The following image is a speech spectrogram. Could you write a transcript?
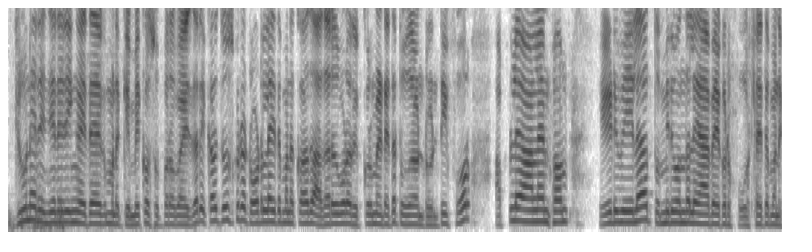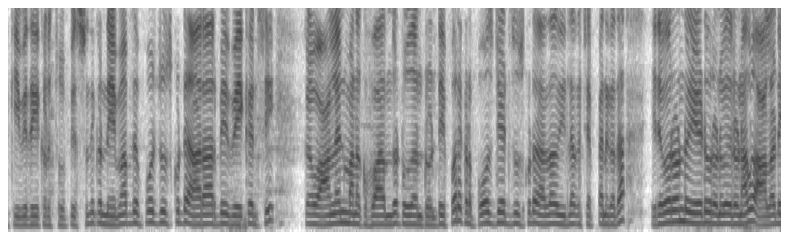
జూనియర్ ఇంజనీరింగ్ అయితే మన కెమికల్ సూపర్వైజర్. ఇక్కడ చూసుకుంటే టోటల్ అయితే మనకు కాదు అదర్ కూడా రిక్రూట్మెంట్ అయితే two thousand twenty four apply online form ఏడు వేల తొమ్మిది వందల యాభై ఒకటి పోస్టులు అయితే మనకి ఈ విధంగా ఇక్కడ చూపిస్తుంది. ఇక్కడ నేమ్ ఆఫ్ ద పోస్ట్ చూసుకుంటే ఆర్ఆర్బీ వేకెన్సీ ఇక్కడ ఆన్లైన్ మనకు form two thousand twenty four. ఇక్కడ పోస్ట్ డేట్ చూసుకుంటే అలా ఇలాగ చెప్పాను కదా ఇరవై రెండు ఏడు రెండు వేల ఇరవై నాలుగు ఆల్రెడీ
